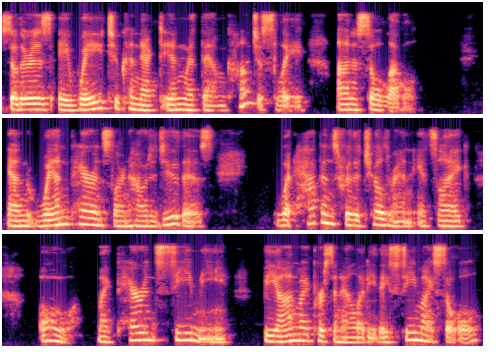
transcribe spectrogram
So there is a way to connect in with them consciously on a soul level. And when parents learn how to do this, what happens for the children, it's like, oh, my parents see me beyond my personality. They see my soul.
